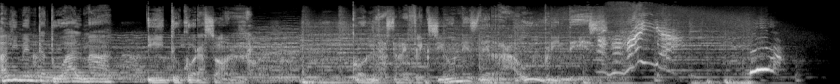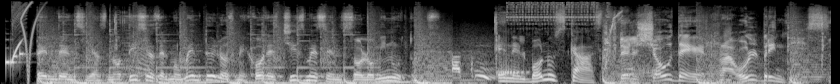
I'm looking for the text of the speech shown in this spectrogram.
Alimenta tu alma y tu corazón con las reflexiones de Raúl Brindis. Tendencias, noticias del momento y los mejores chismes en solo minutos. Aquí. En el bonus cast del show de Raúl Brindis.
